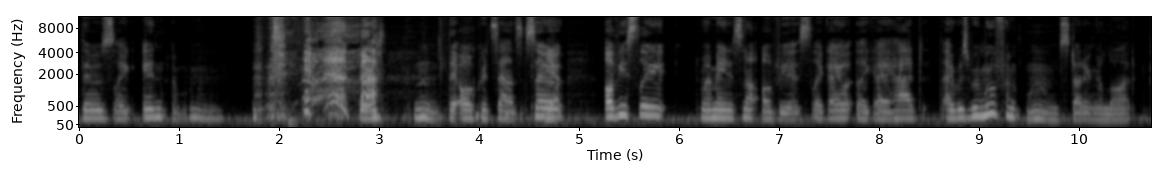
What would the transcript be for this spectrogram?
there was like in mm. there's mm, the awkward sounds. So Yeah. obviously, I mean, it's not obvious. Like I like I had I was removed from mm, stuttering a lot.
